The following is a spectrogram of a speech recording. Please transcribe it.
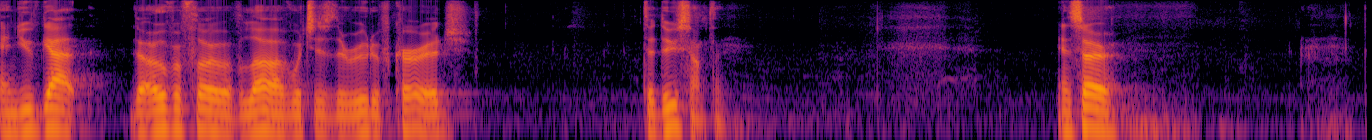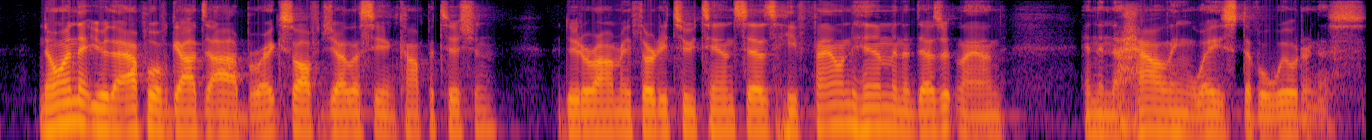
and you've got the overflow of love, which is the root of courage, to do something. And so, knowing that you're the apple of God's eye breaks off jealousy and competition. Deuteronomy 32:10 says, "He found him in a desert land and in the howling waste of a wilderness."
